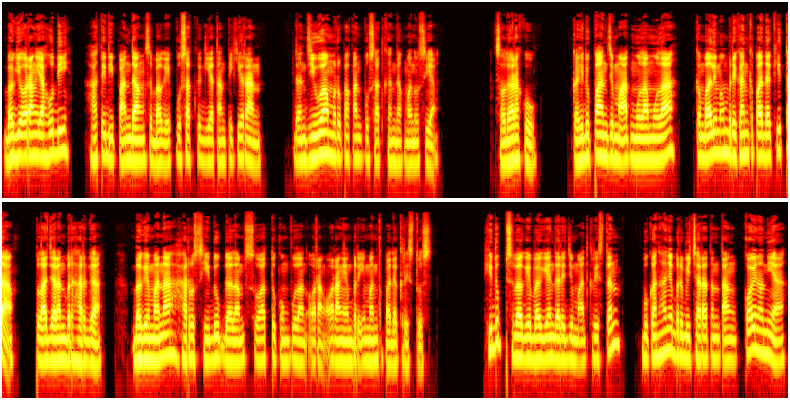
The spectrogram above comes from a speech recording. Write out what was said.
Bagi orang Yahudi, hati dipandang sebagai pusat kegiatan pikiran, dan jiwa merupakan pusat kehendak manusia. Saudaraku, kehidupan jemaat mula-mula kembali memberikan kepada kita pelajaran berharga bagaimana harus hidup dalam suatu kumpulan orang-orang yang beriman kepada Kristus. Hidup sebagai bagian dari jemaat Kristen bukan hanya berbicara tentang koinonia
